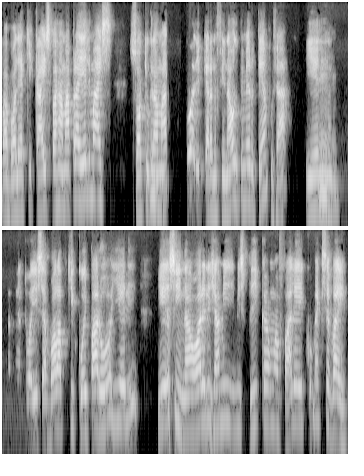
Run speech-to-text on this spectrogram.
a bola ia quicar e esparramar para ele mais, só que o gramado uhum. ficou ali, porque era no final do primeiro tempo já, e ele uhum. não tentou isso, a bola quicou e parou, e ele e assim, na hora ele já me, me explica uma falha e como é que você vai,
